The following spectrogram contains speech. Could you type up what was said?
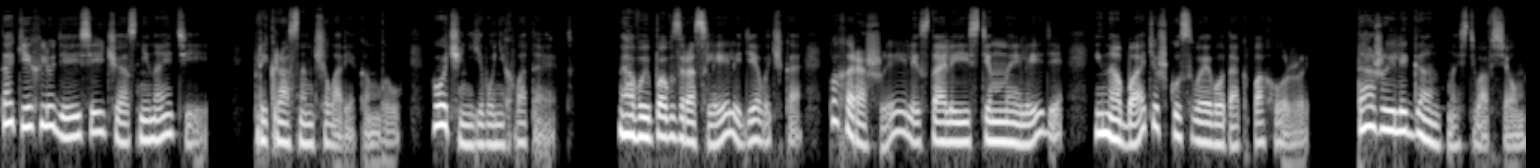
Таких людей сейчас не найти. Прекрасным человеком был. Очень его не хватает. А вы повзрослели, девочка, похорошели, стали истинной леди и на батюшку своего так похожи. Та же элегантность во всем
